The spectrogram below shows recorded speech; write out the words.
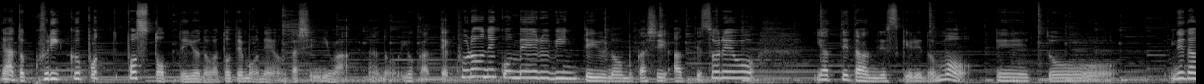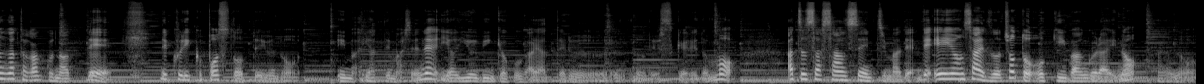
であとクリックポストっていうのがとてもね私にはあのよかって黒猫メール便っていうのを昔あってそれをやってたんですけれどもえっ、と値段が高くなってでクリックポストっていうのを今やってましてね郵便局がやってるのですけれども厚さ3センチまで。で A4 サイズのちょっと大きい版ぐらいのあの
